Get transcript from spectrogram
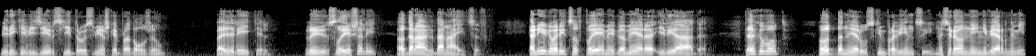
великий визирь с хитрой усмешкой продолжил. «Повелитель, вы слышали о дарах донайцев? Они говорится в поэме Гомера «Илиада». Так вот, отданные русским провинции, населенные неверными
